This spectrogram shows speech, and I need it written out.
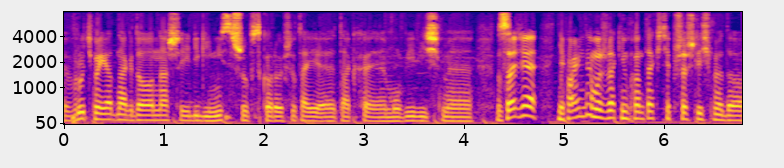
e, wróćmy jednak do naszej Ligi Mistrzów, skoro już tutaj e, tak e, mówiliśmy. W zasadzie nie pamiętam już w jakim kontekście przeszliśmy do,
